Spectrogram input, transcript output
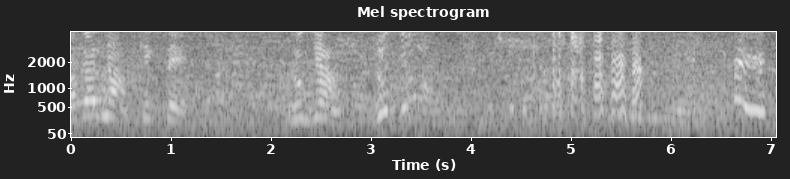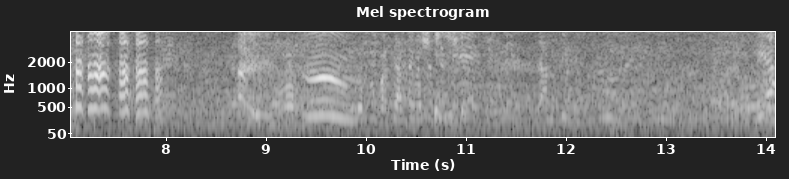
पकड़ना ठीक से रुक जा रुक जा हम्म, लोग को 不要！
